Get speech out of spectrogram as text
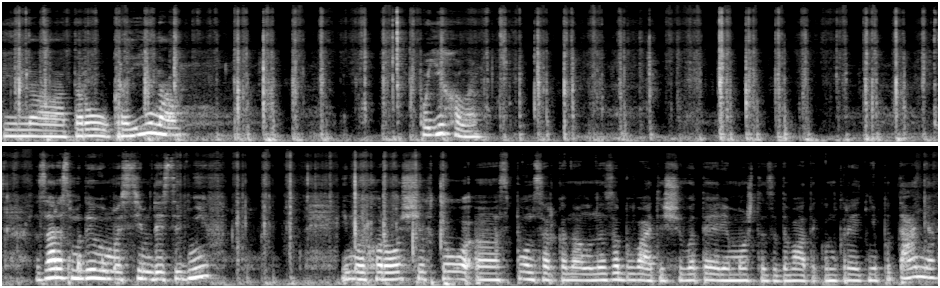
і на Таро Україна. Поїхали. Зараз ми дивимося 7-10 днів. І мої хороші, хто е, спонсор каналу, не забувайте, що в етері можете задавати конкретні питання.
